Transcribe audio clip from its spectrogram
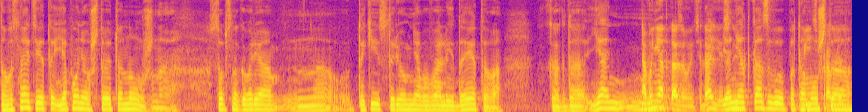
Но вы знаете, это, я понял, что это нужно. Собственно говоря, такие истории у меня бывали и до этого, когда я... А вы не отказываете, да? Если я не отказываю, потому что проблему.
